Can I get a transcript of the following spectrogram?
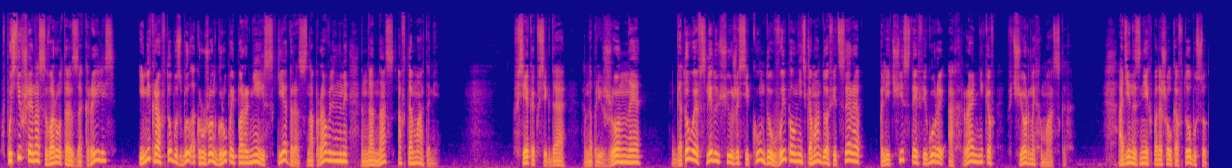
Впустившие нас ворота закрылись, и микроавтобус был окружен группой парней из кедра с направленными на нас автоматами. Все, как всегда, напряженные, готовые в следующую же секунду выполнить команду офицера плечистой фигуры охранников в черных масках. Один из них подошел к автобусу,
